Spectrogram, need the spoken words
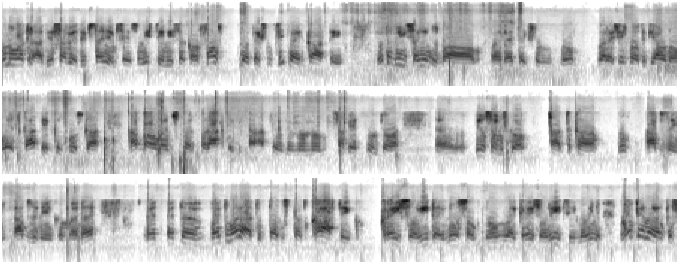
Un otrādi, ja sabiedrība saņemsies un izcīnīs atkal savus, nu, teiksim, citu veidu kārtību, nu, tad viņi saņems balvu, vai ne, teiksim, nu, varēs izbaudīt jauno lietu kārtību, kas būs kā apbalvojums par, par aktivitāti un, un, un, un sabiedrību un to uh, pilsonisko tādu tā kā, nu, apziņu, apzinīgumu, vai ne? Bet, bet uh, vai tu varētu tādu, tādu kārtīgu kreiso ideju nosaukt, no, vai kreiso rīcību no viņa. Man, piemēram, tas,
